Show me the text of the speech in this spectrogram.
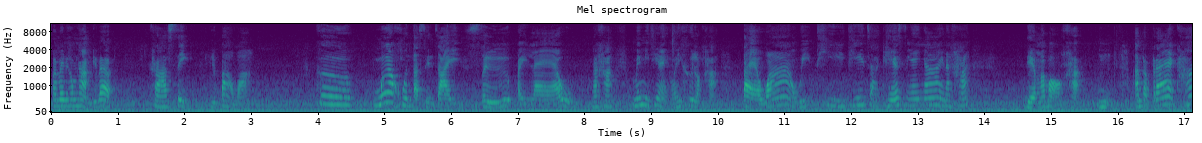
มันเป็นคำถามที่แบบคลาสสิกหรือเปล่าวะ คือเมื่อคุณตัดสินใจซื้อไปแล้วนะคะ ไม่มีที่ไหนให้คืนหรอกค่ะ แต่ว่าวิธีที่จะเทสง่าย ๆนะคะ เดี๋ยวมาบอกค่ะอืมอันดับแรกถ้า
